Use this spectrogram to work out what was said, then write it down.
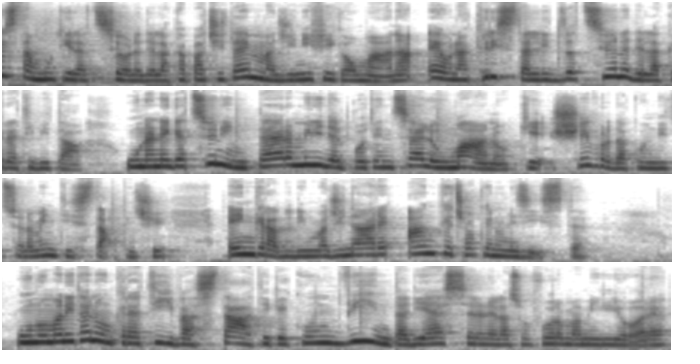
Questa mutilazione della capacità immaginifica umana è una cristallizzazione della creatività, una negazione in termini del potenziale umano che, scevro da condizionamenti statici, è in grado di immaginare anche ciò che non esiste. Un'umanità non creativa, statica e convinta di essere nella sua forma migliore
